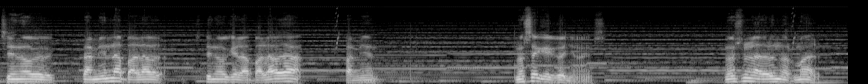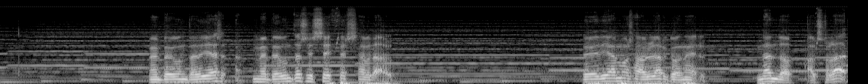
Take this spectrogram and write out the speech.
Sino que también la palabra. Sino que la palabra también. No sé qué coño es. No es un ladrón normal. Me preguntarías... Me pregunto si Seifer sabrá algo. Deberíamos hablar con él. Dando al solar.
